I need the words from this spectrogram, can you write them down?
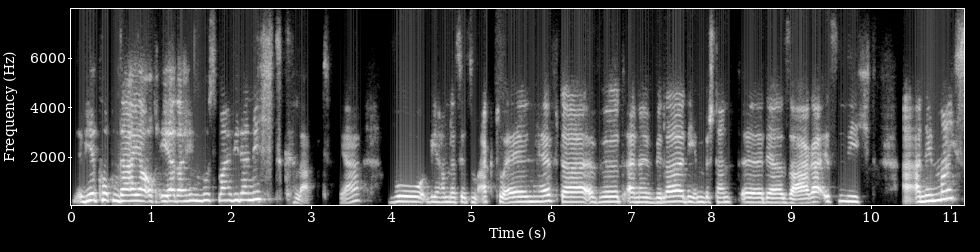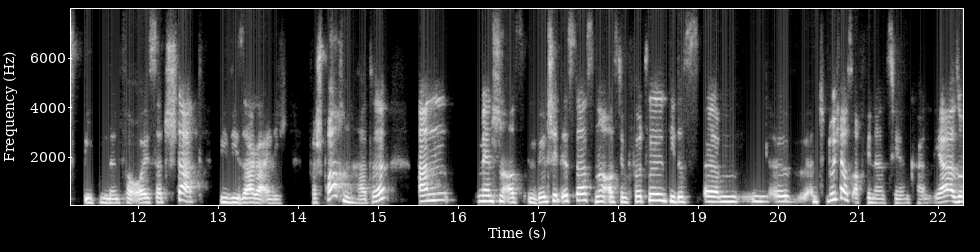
wir gucken da ja auch eher dahin, wo es mal wieder nicht klappt. Ja, wo wir haben das jetzt im aktuellen Heft, da wird eine Villa, die im Bestand äh, der Saga ist, nicht an den meistbietenden veräußert, statt, wie die Saga eigentlich versprochen hatte, an Menschen aus, im Bildschied ist das, ne, aus dem Viertel, die das ähm, äh, durchaus auch finanzieren können. Ja, also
